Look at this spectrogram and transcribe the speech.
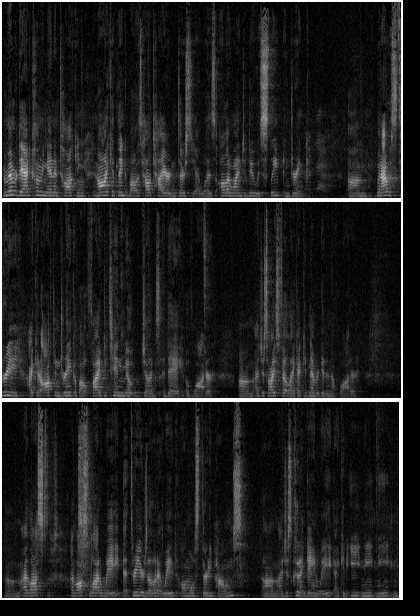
I remember dad coming in and talking, and all I could think about was how tired and thirsty I was. All I wanted to do was sleep and drink. Um, when I was three, I could often drink about five to ten milk jugs a day of water. Um, I just always felt like I could never get enough water. Um, I lost I lost a lot of weight. At three years old, I weighed almost 30 pounds. Um, I just couldn't gain weight. I could eat and eat and eat, and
